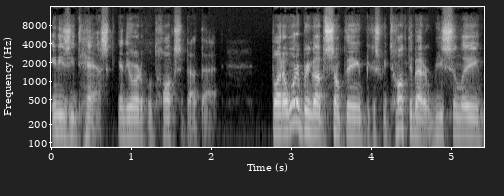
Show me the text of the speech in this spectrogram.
an easy task. And the article talks about that. But I want to bring up something because we talked about it recently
